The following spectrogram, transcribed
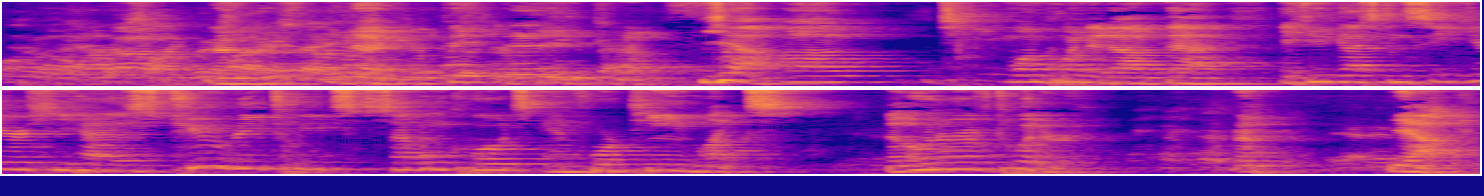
Yeah, repeat, repeat. uh, Yeah, uh, Team One pointed out that if you guys can see here, he has two retweets, seven quotes, and 14 likes. The owner of Twitter. Yeah.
